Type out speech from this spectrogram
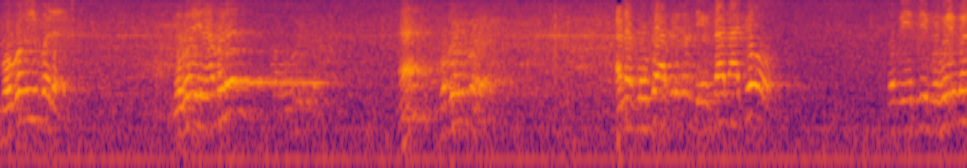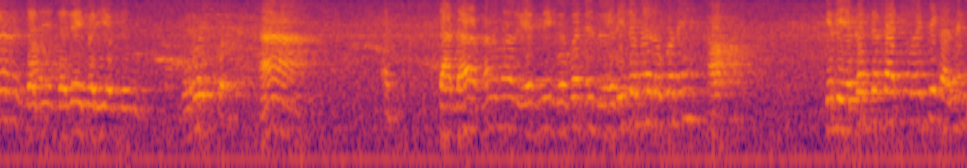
ભોગવવી પડે. ભોગવવી ના પડે? હે? અને ભોગવ આપી તો દેવતા નાખ્યો, તો વેદની ભોગવવી પડે ને? દજે મરી એકદમ હા. સાધારણ વેદની ભોગવ છે જોયેલી તમે લોકોની? કેટલી એક જ પ્રકારની હોય છે કે અનેક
